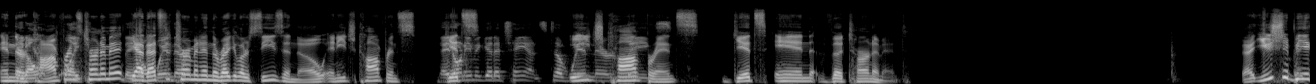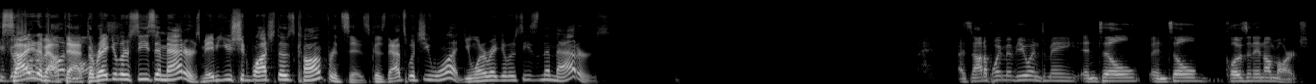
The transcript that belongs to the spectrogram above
In their conference like, tournament? Yeah, that's win their- determined in the regular season, though, and each conference They gets don't even get a chance to win each conference gets in the tournament. That you should be could go on excited about that. The regular season matters. Maybe you should watch those conferences because that's what you want. You want a regular season that matters. It's not appointment viewing to me until until closing in on March.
